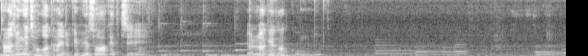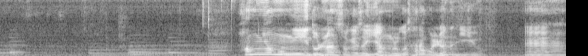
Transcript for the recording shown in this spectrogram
나중에 저거 다 이렇게 회수하겠지. 연락해갖고. 황영웅이 논란 속에서 이 악 물고 살아보려는 이유. 예.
